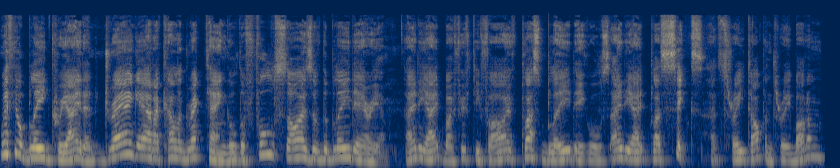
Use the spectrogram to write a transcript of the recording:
With your bleed created, drag out a coloured rectangle the full size of the bleed area. 88 by 55 plus bleed equals 88 plus 6. That's 3 top and 3 bottom,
